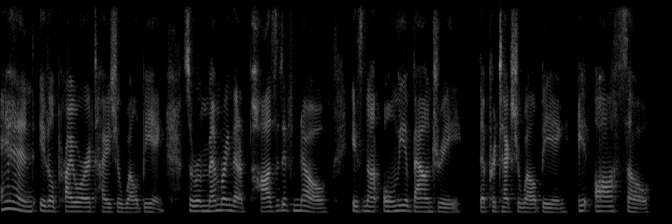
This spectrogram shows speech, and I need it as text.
and it'll prioritize your well being. So remembering that a positive no is not only a boundary that protects your well-being. It also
